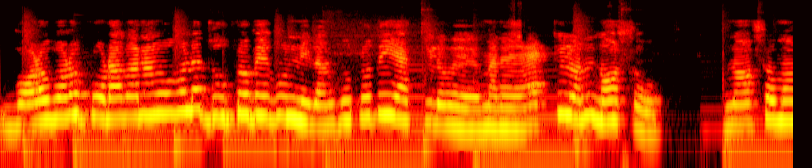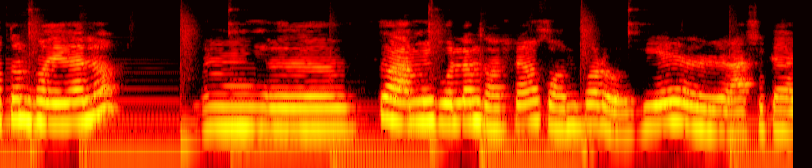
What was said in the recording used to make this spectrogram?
বড় বড় পোড়া বানাবো বলে দুটো বেগুন নিলাম। দুটোতেই এক কিলো হয়ে মানে এক কিলো নশো। নশো মতন হয়ে গেল। তো আমি বললাম দশ টাকা কম করো দিয়ে আশি টাকা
